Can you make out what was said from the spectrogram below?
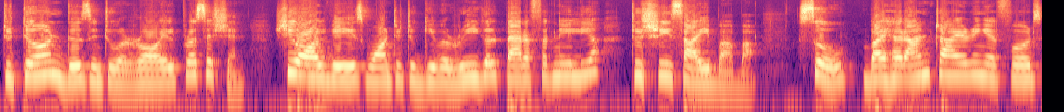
to turn this into a royal procession. She always wanted to give a regal paraphernalia to Sri Sai Baba. So, by her untiring efforts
